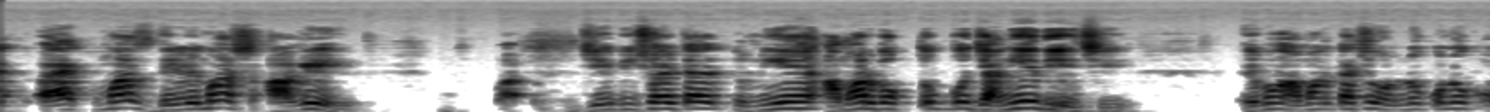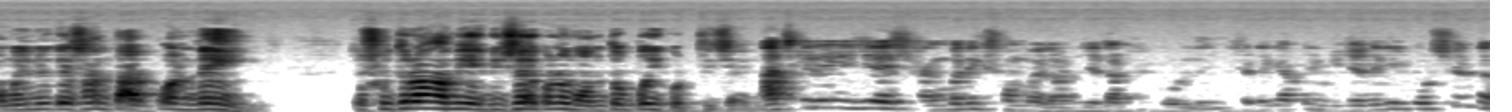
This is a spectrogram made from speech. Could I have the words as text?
এক এক মাস দেড় মাস আগে যে বিষয়টা নিয়ে আমার বক্তব্য জানিয়ে দিয়েছি এবং আমার কাছে অন্য কোনো কমিউনিকেশন তারপর নেই। তো সুতরাং আমি এই বিষয়ে কোনো মন্তব্যই করতে চাই না। আজকের এই যে সাংবাদিক সম্মেলন যেটা আপনি বললেন সেটা কি আপনি নিজে থেকেই করছেন না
